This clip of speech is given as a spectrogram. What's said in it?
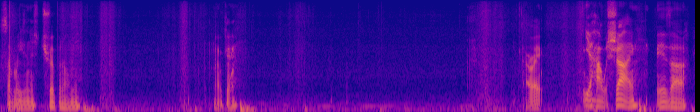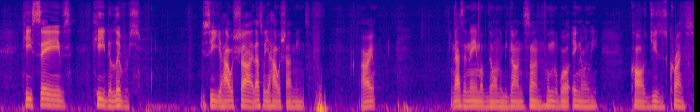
For some reason it's tripping on me. Okay. All right. Yeah, Yahweh Shai is uh he saves, he delivers. You see, Yahweh Shai, that's what Yahweh Shai means. All right. And that's the name of the only begotten Son, whom the world ignorantly calls Jesus Christ.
